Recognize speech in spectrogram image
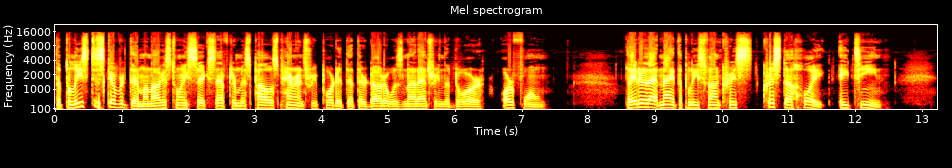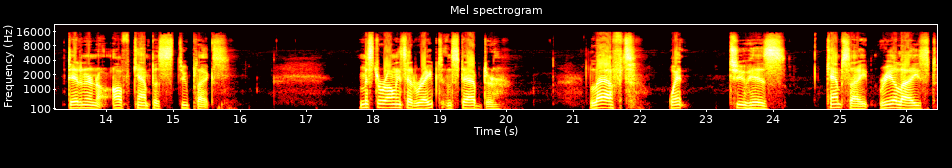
The police discovered them on August 26th after Miss Powell's parents reported that their daughter was not answering the door or phone. Later that night, the police found Chris, Christa Hoyt, 18, dead in an off campus duplex. Mr. Rawlings had raped and stabbed her. Left, went to his campsite, realized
